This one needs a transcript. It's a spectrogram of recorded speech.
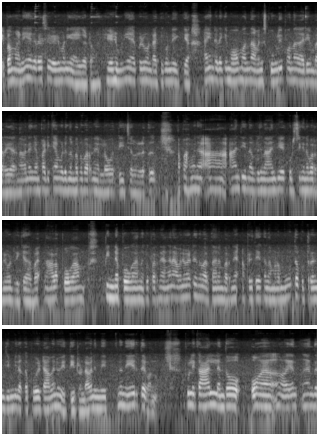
ഇപ്പം മണി ഏകദേശം ഏഴുമണിയായി കേട്ടോ. ഏഴുമണി ആയപ്പോഴും ഉണ്ടാക്കിക്കൊണ്ടിരിക്കുക അതിന്റെ ഇടയ്ക്ക് മോൻ വന്ന് അവന് സ്കൂളിൽ പോകുന്ന കാര്യം പറയായിരുന്നു. അവനെ ഞാൻ പഠിക്കാൻ വിടുന്നുണ്ടെന്ന് പറഞ്ഞല്ലോ ടീച്ചറുടെ അടുത്ത്. അപ്പോൾ അവൻ ആന്റി എന്നാണ് വിളിക്കുന്നത്? ആന്റിയെക്കുറിച്ച് ഇങ്ങനെ പറഞ്ഞുകൊണ്ടിരിക്കുക "ബ- നാളെ പോകാം പിന്നെ പോകാം എന്നൊക്കെ പറഞ്ഞ് അങ്ങനെ അവനുമായിട്ട് ഇന്ന് വർത്തമാനം പറഞ്ഞ് അപ്പോഴത്തേക്ക് നമ്മുടെ മൂത്ത പുത്രൻ ജിമ്മിലൊക്കെ പോയിട്ട് അവനും എത്തിയിട്ടുണ്ട്. അവൻ ഇന്ന് ഇന്ന് നേരത്തെ വന്നു. പുള്ളി കാലിൽ എന്തോ എന്തോ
